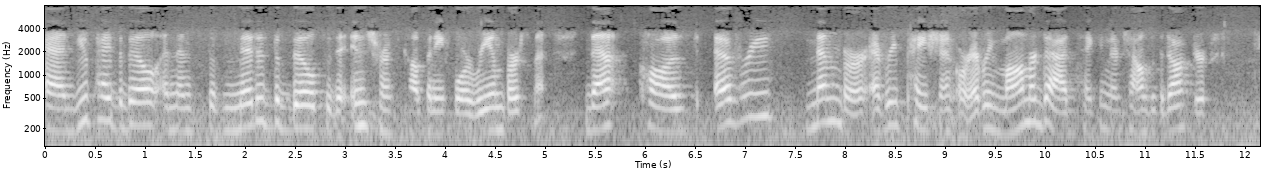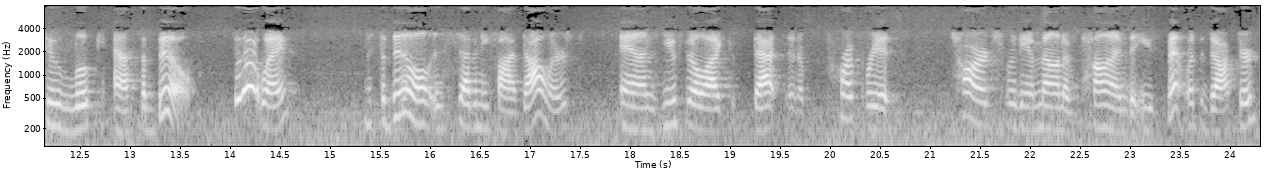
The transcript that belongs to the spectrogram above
and you paid the bill and then submitted the bill to the insurance company for reimbursement. That caused every member, every patient, or every mom or dad taking their child to the doctor to look at the bill. So that way, if the bill is $75 and you feel like that's an appropriate charge for the amount of time that you spent with the doctor,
